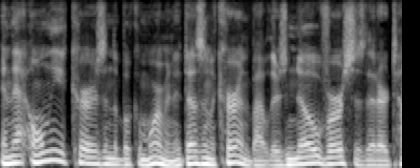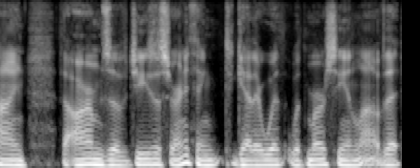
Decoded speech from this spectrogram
And that only occurs in the Book of Mormon. It doesn't occur in the Bible. There's no verses that are tying the arms of Jesus or anything together with, with mercy and love. That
